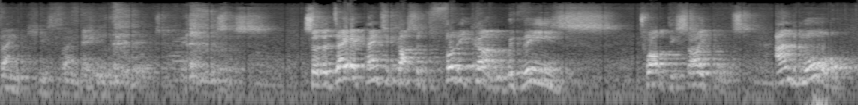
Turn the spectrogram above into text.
Thank you, thank you, Lord Jesus. So the day of Pentecost had fully come with these 12 disciples and more.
